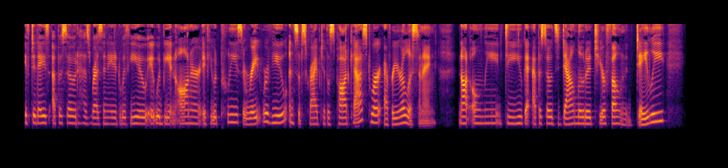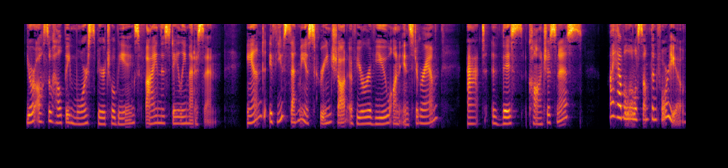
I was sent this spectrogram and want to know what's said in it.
If today's episode has resonated with you, it would be an honor if you would please rate, review, and subscribe to this podcast wherever you're listening. Not only do you get episodes downloaded to your phone daily, you're also helping more spiritual beings find this daily medicine. And if you send me a screenshot of your review on Instagram at this consciousness, I have a little something for you.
